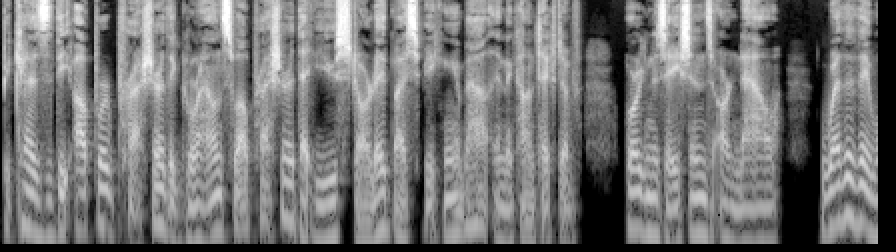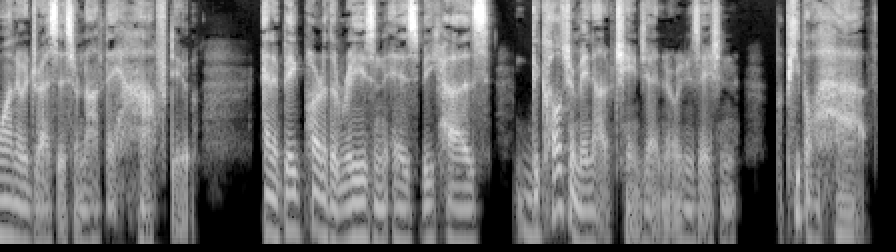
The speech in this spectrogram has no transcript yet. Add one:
because the upward pressure, the groundswell pressure that you started by speaking about in the context of organizations are now, whether they want to address this or not, they have to. And a big part of the reason is because the culture may not have changed yet in an organization, but people have.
